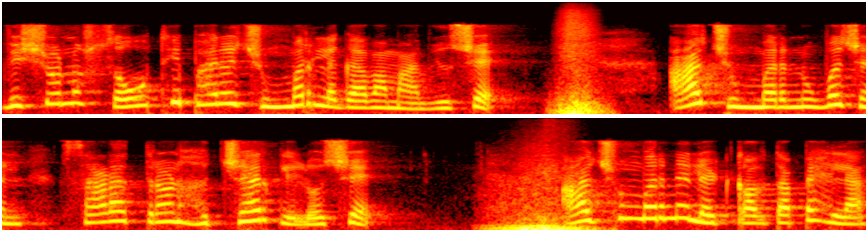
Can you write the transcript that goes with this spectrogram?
વિશ્વનું સૌથી ભારે ઝુમ્મર લગાવવામાં આવ્યું છે. આ ઝુમ્મરનું વજન સાડા ત્રણ હજાર કિલો છે. આ ઝુમ્મરને લટકાવતા પહેલા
